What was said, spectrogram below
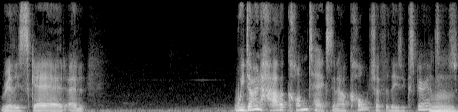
really scared and we don't have a context in our culture for these experiences.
